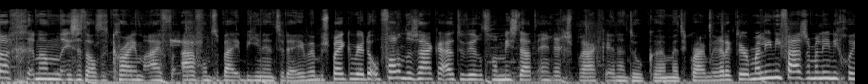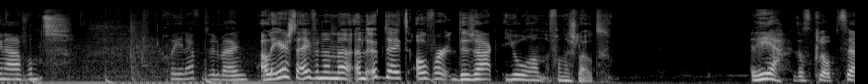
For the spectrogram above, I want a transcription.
En dan is het altijd crime-avond bij BNN Today. We bespreken weer de opvallende zaken uit de wereld van misdaad en rechtspraak. En dat doe ik eh, met crime-redacteur Marlini Fazer. Marlini, goedenavond. Goedenavond Willemijn. Allereerst even een, eh, een update over de zaak Joran van der Sloot. Ja, dat klopt. Uh,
